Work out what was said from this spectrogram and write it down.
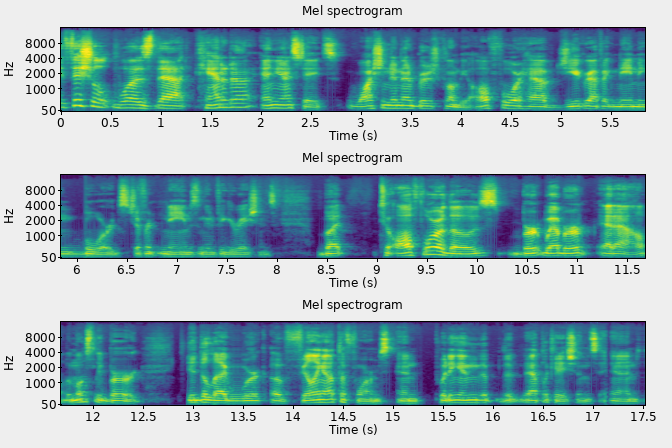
The official was that Canada and the United States, Washington and British Columbia, all four have geographic naming boards, different names and configurations. But to all four of those, Bert Webber et al., but mostly Bert, did the legwork of filling out the forms and putting in the, the applications. And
